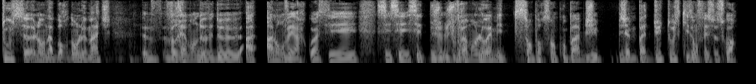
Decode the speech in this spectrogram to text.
tout seul en abordant le match euh, vraiment de, de à, à l'envers quoi c'est c'est c'est vraiment l'OM est 100% coupable j'ai j'aime pas du tout ce qu'ils ont fait ce soir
